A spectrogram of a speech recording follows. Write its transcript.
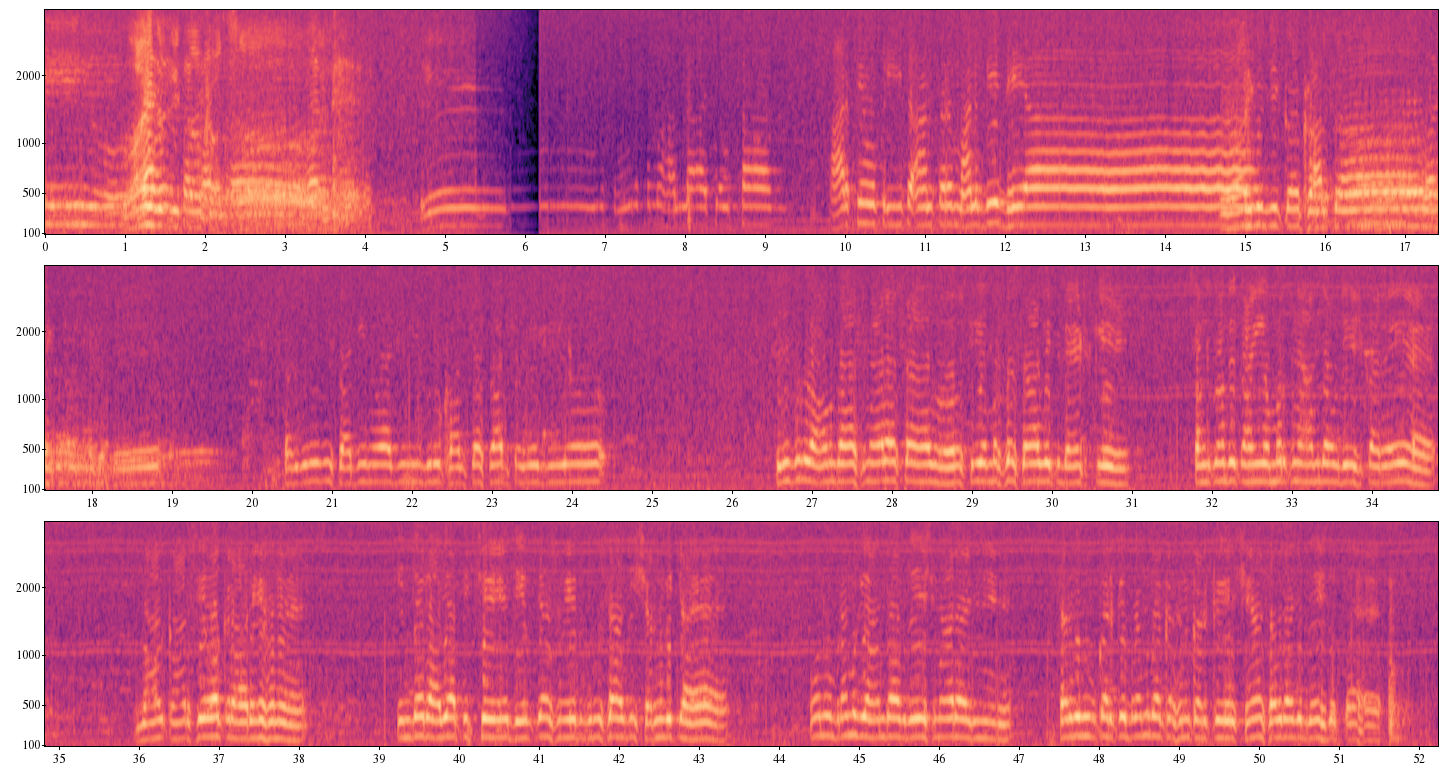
ਵਾਹਿਗੁਰੂ ਜੀ ਕਾ ਖਾਲਸਾ, ਵਾਹਿਗੁਰੂ ਸੂਰਤ ਮਹੱਲਾ ਚੌਥਾ ਹਰ ਸਿਉ ਪ੍ਰੀਤ ਅੰਤਰ ਮਨ ਬੇਧਿਆ ਵਾਹਿਗੁਰੂ ਜੀ ਕਾ ਖਾਲਸਾ, ਵਾਹਿਗੁਰੂ ਜੀ ਕੀ ਫਤਿਹ। ਸਤਿਗੁਰੂ ਜੀ ਸਾਜੀ ਨਵਾਜੀ ਗੁਰੂ ਖਾਲਸਾ ਸਾਹਿਬ ਸੰਗਤ ਜੀਓ। ਸ੍ਰੀ ਗੁਰੂ ਰਾਮਦਾਸ ਮਹਾਰਾਜ ਸਾਹਿਬ ਸ੍ਰੀ ਅੰਮ੍ਰਿਤਸਰ ਸਾਹਿਬ ਵਿੱਚ ਬੈਠ ਕੇ ਸੰਗਤਾਂ ਦੇ ਤਾਈਂ ਅੰਮ੍ਰਿਤ ਨਾਮ ਦਾ ਉਪਦੇਸ਼ ਕਰ ਰਹੇ ਹੈ। ਨਾਲ ਕਾਰ ਸੇਵਾ ਕਰਾ ਰਹੇ ਹਨ ਇੰਦਰ ਰਾਜਾ ਪਿੱਛੇ ਦੇਵਤਿਆਂ ਸਮੇਤ ਗੁਰੂ ਸਾਹਿਬ ਦੀ ਸ਼ਰਨ ਵਿੱਚ ਆਇਆ ਹੈ। ਉਹਨੂੰ ਬ੍ਰਹਮ ਗਿਆਨ ਦਾ ਉਪਦੇਸ਼ ਮਹਾਰਾਜ ਨੇ ਸਰਵ ਰੂਪ ਕਰਕੇ ਬ੍ਰਹਮ ਦਾ ਕਥਨ ਕਰਕੇ ਛਿਆਂ ਸ਼ਬਦਾਂ 'ਚ ਉਪਦੇਸ਼ ਦਿੱਤਾ ਹੈ।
